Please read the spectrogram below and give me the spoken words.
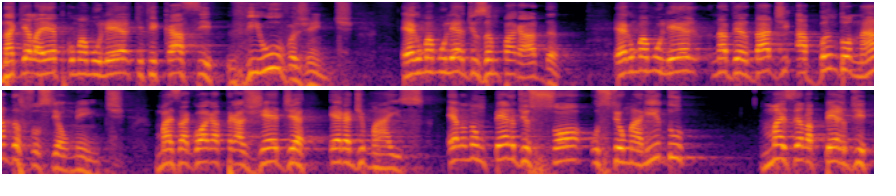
Naquela época, uma mulher que ficasse viúva, gente, era uma mulher desamparada era uma mulher, na verdade, abandonada socialmente. Mas agora a tragédia era demais. Ela não perde só o seu marido, mas ela perde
